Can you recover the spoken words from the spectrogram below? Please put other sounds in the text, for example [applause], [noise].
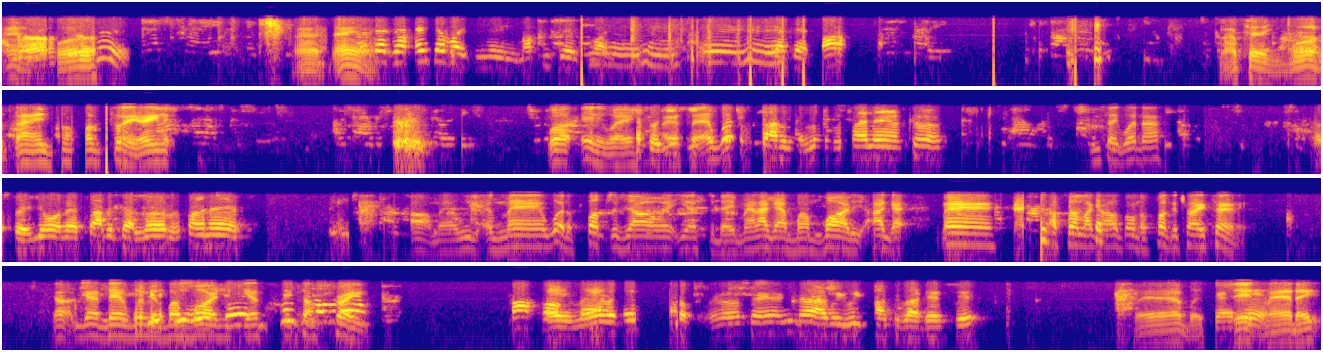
I Damn, know, boy. Good. Uh, Ain't damn. that, girl- ain't that right to me? My future ass wife. Mm-hmm. Mm-hmm. Got that pop. [laughs] I tell you, boy, the things you fucking say, ain't it? [clears throat] Well, anyway, like I said, what you talking about love and finance, cuz? you say? What now? I said you on that topic that love and finance. Oh man, we uh, man, where the fuck was y'all at yesterday, man? I got bombarded. I got man, I felt like I was on the fucking Titanic. Uh, goddamn women bombarding us yesterday, talking crazy. Hey man, what they, you know what I'm saying? You know how we we talked about that shit. Yeah, but Goddamn. shit, man, they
